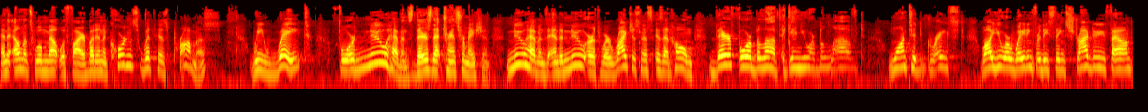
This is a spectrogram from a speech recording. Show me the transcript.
and the elements will melt with fire. But in accordance with his promise, we wait for new heavens. There's that transformation. New heavens and a new earth where righteousness is at home. Therefore, beloved, again, you are beloved, wanted, graced. While you are waiting for these things, strive to be found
